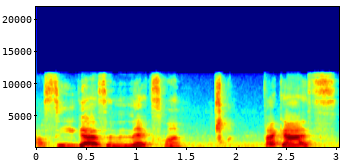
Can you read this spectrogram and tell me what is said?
I'll see you guys in the next one. Bye, guys.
